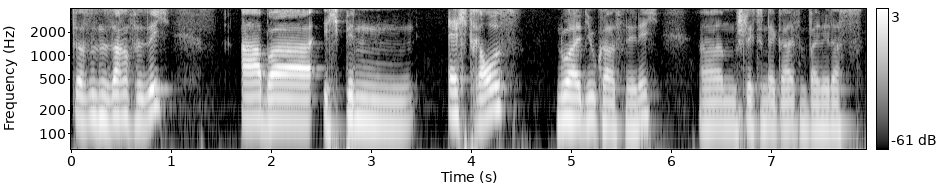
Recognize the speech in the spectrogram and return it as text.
das ist eine Sache für sich. Aber ich bin echt raus, nur halt Newcastle nicht. Ähm, schlicht und ergreifend, weil mir das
